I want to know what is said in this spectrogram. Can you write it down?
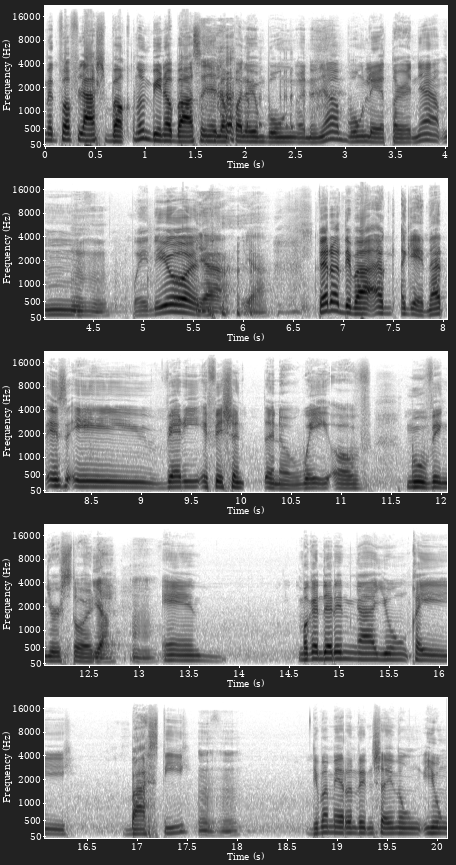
nagpa-flashback nun, binabasa niya lang pala yung buong, ano niya, buong letter niya. Mm, Mhm. Pwede yun. Yeah, yeah. Pero di ba, ag- again, that is a very efficient ano, way of moving your story. Yeah. Mhm. And maganda rin nga yung kay Basti, Mhm. Di ba meron rin siya yung, yung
